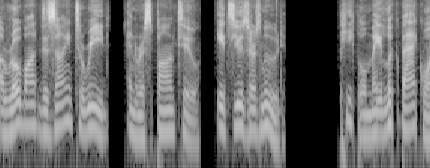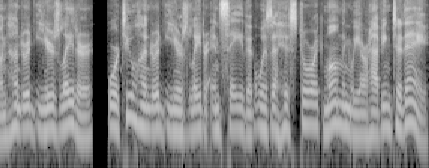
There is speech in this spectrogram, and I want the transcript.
a robot designed to read, and respond to, its user's mood. People may look back 100 years later, or 200 years later and say that was a historic moment we are having today,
